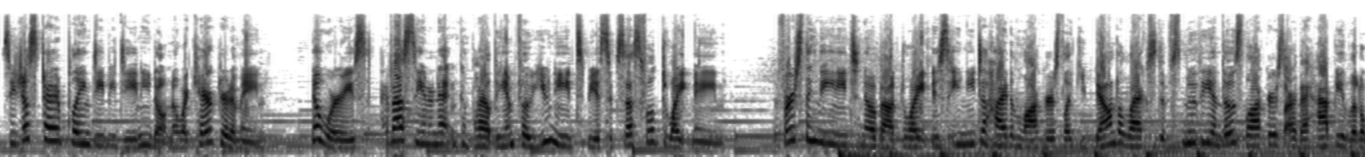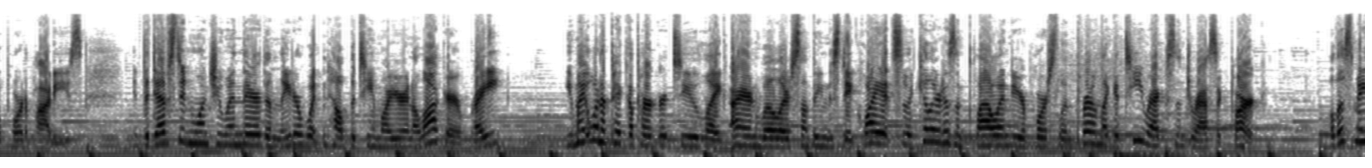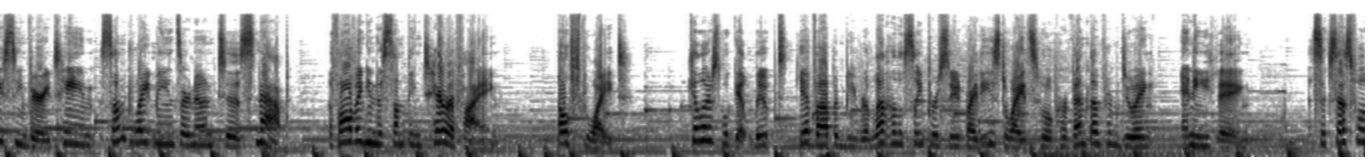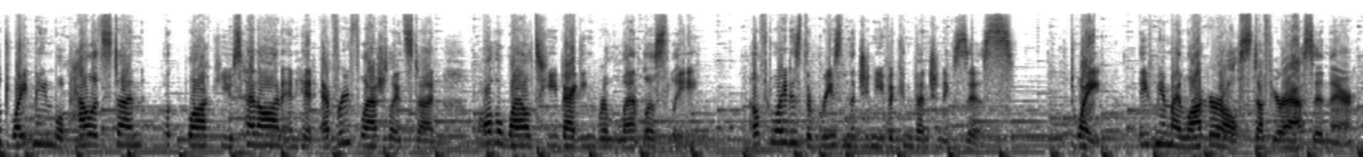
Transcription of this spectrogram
So you just started playing DBD and you don't know what character to main. No worries, I've asked the internet and compiled the info you need to be a successful Dwight main. The first thing that you need to know about Dwight is that you need to hide in lockers like you've downed a laxative smoothie and those lockers are the happy little porta potties. If the devs didn't want you in there, then Leader wouldn't help the team while you're in a locker, right? You might want to pick a perk or two like Iron Will or something to stay quiet so a killer doesn't plow into your porcelain throne like a T-Rex in Jurassic Park. While this may seem very tame, some Dwight mains are known to snap, evolving into something terrifying. Elf Dwight. Killers will get looped, give up, and be relentlessly pursued by these Dwights who will prevent them from doing anything. A successful Dwight main will pallet stun, hook block, use head on, and hit every flashlight stun, all the while teabagging relentlessly. Elf Dwight is the reason the Geneva Convention exists. Dwight, leave me in my locker or I'll stuff your ass in there.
